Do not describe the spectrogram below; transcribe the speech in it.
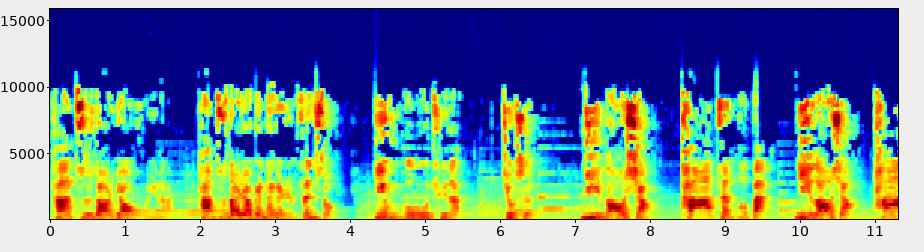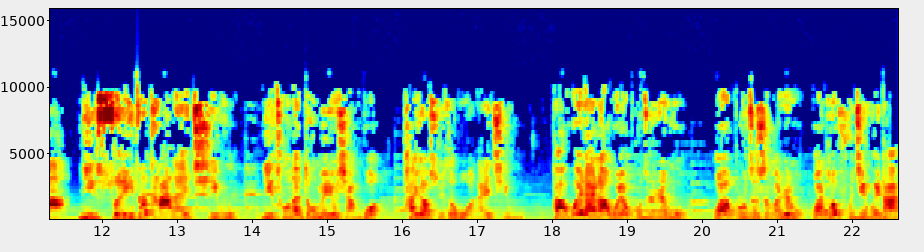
他知道要回来，他知道要跟那个人分手。第五个误区呢，就是你老想他怎么办？你老想他，你随着他来起舞，你从来都没有想过他要随着我来起舞。他回来了，我要布置任务，我要布置什么任务？我要做夫妻会谈，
